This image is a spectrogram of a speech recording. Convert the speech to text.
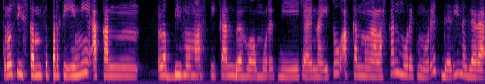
Terus sistem seperti ini akan lebih memastikan bahwa murid di China itu akan mengalahkan murid-murid dari negara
